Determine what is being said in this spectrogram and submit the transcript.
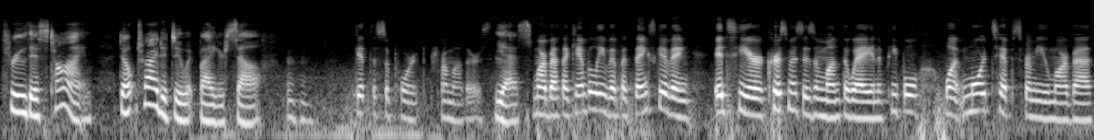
through this time. Don't try to do it by yourself. Mm-hmm. Get the support from others. Yes. MarBeth, I can't believe it, but Thanksgiving, it's here. Christmas is a month away, and if people want more tips from you, MarBeth,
